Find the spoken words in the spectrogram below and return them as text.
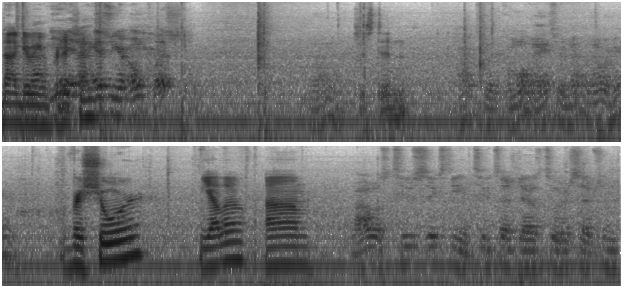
not giving a Not- prediction. Yeah, answering your own question. No. Just didn't. So come on, answer now. Now we're here. For sure, yellow. Um, Mine was 260 and two touchdowns, two interceptions.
